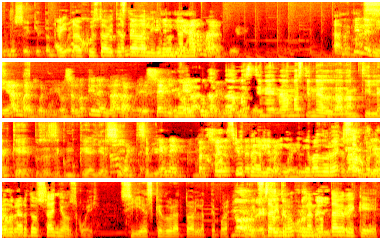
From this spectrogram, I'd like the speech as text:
no, no sé qué tanto. Ahí- vaya. justo ahorita estaba no leyendo tiene una ni nota. armas, güey. No tiene ni armas, güey. O sea, no tiene nada, güey. Es él. No, nada, más güey. tiene, nada más tiene al Adam Thielen, que pues ese como que ayer sí güey, se vio. tiene- ¿cuántos mejor. años Sí, pero le, Thielen, güey. le va a durar, claro, exacto, le va a durar dos años, güey. Si es que dura toda la temporada. No, esta está viendo temporada una nota de que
